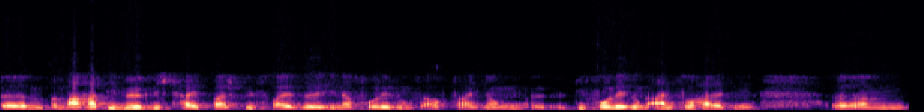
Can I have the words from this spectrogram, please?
Ähm, man hat die Möglichkeit beispielsweise in der Vorlesungsaufzeichnung äh, die Vorlesung anzuhalten, ähm,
